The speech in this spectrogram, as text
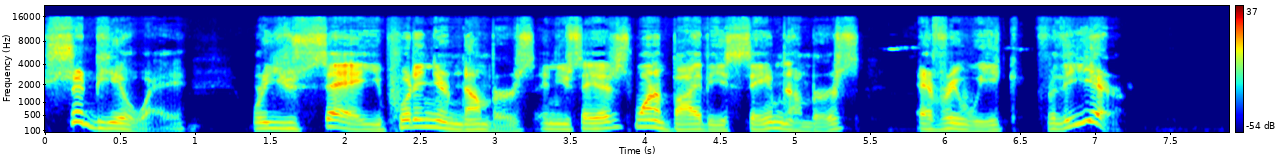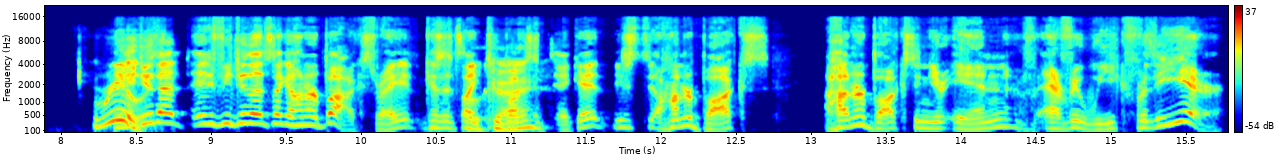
Should be a way where you say you put in your numbers and you say I just want to buy these same numbers every week for the year. Really? you do that if you do that, it's like a hundred bucks, right? Because it's like two bucks a ticket. It's a hundred bucks, a hundred bucks, and you're in every week for the year,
